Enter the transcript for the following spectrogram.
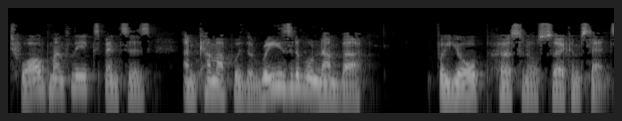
12 monthly expenses and come up with a reasonable number for your personal circumstance.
